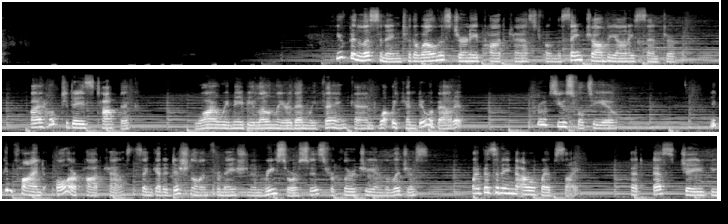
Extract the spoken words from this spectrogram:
You've been listening to the Wellness Journey podcast from the St. John Vianney Center. I hope today's topic, why we may be lonelier than we think and what we can do about it, proves useful to you. You can find all our podcasts and get additional information and resources for clergy and religious by visiting our website at sjvcenter.org.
